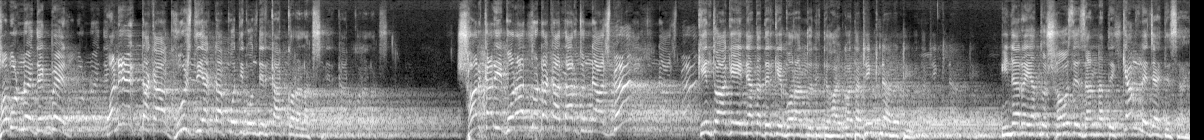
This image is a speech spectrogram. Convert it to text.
খবর নয়, দেখবেন অনেক টাকা ঘুষ দিয়ে একটা প্রতিবন্ধীর কাট করা লাগছে। সরকারি বরাদ্দ টাকা তার জন্য আসবে, কিন্তু আগে নেতাদেরকে বরাদ্দ দিতে হয়। কথা ঠিক না ঠিক ইনারা এত সহজে জান্নাতে কেমনে যাইতে চায়?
